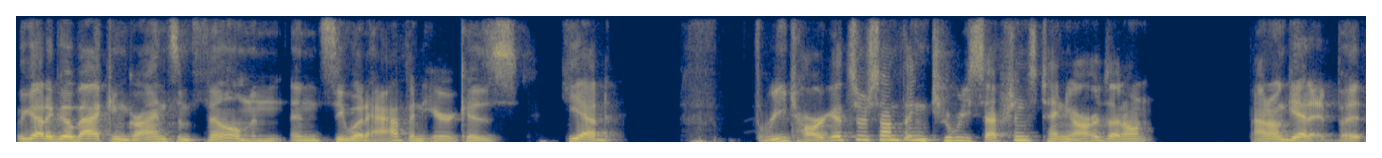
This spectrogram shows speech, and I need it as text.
we got to go back and grind some film and and see what happened here because he had three targets or something, two receptions, ten yards. I don't I don't get it, but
